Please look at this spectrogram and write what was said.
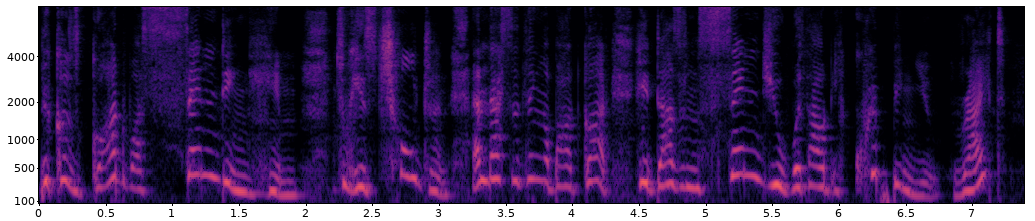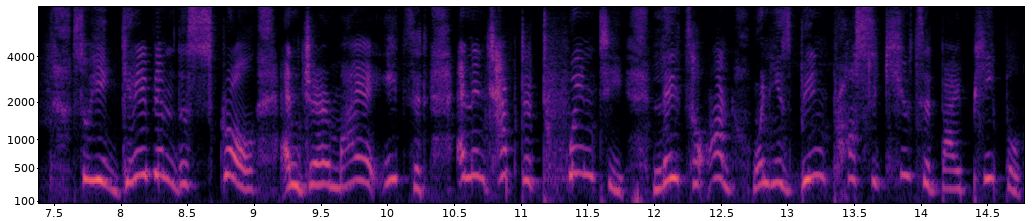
because God was sending him to his children. And that's the thing about God, He doesn't send you without equipping you, right? So he gave him the scroll, and Jeremiah eats it. And in chapter 20, later on, when he's being prosecuted by people,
